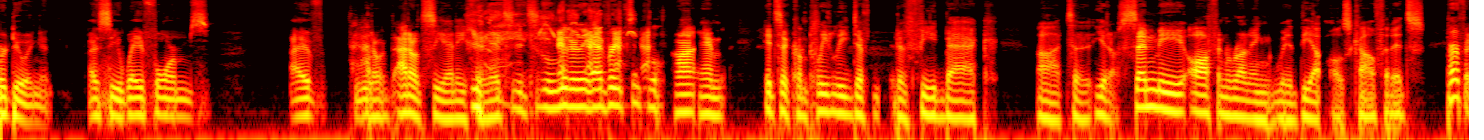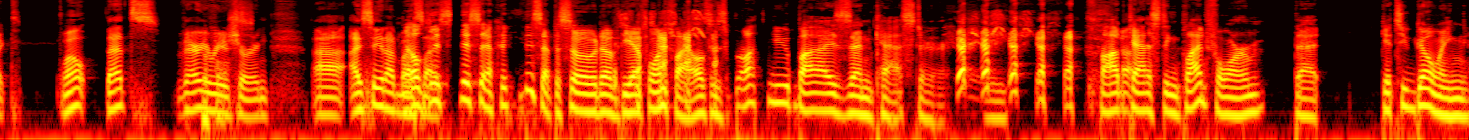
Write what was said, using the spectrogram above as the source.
we're doing it. I see waveforms. I've I don't I don't see anything. It's it's literally every single time it's a completely different bit of feedback uh, to you know send me off and running with the utmost confidence. perfect. Well, that's very Perforce. reassuring. Uh, I see it on my Well, side. this this epi- this episode of the F1 Files is brought to you by Zencastr, a podcasting platform that gets you going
